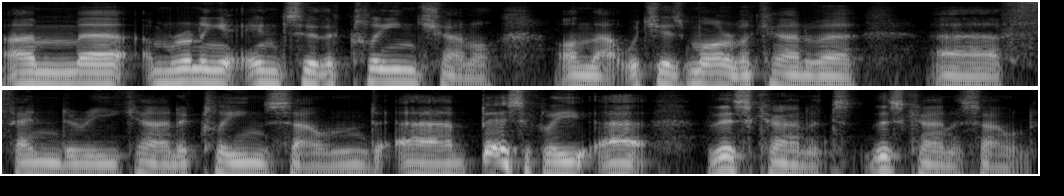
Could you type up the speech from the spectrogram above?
I'm uh, I'm running it into the clean channel on that, which is more of a kind of a uh, Fendery kind of clean sound. Uh, basically, uh, this kind of this kind of sound.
